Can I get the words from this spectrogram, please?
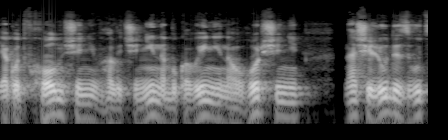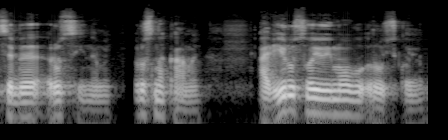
як от в Холмщині, в Галичині, на Буковині, на Угорщині, наші люди звуть себе русинами, руснаками, а віру свою і мову руською.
